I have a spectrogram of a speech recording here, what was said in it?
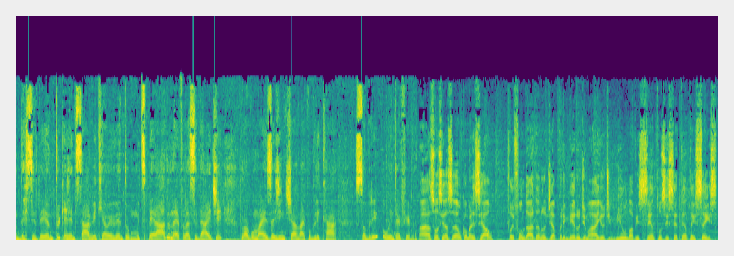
desse evento, que a gente sabe que é um evento muito esperado, né, pela cidade, logo mais a gente já vai publicar sobre o Interfirma. A Associação Comercial foi fundada no dia 1 de maio de 1976.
